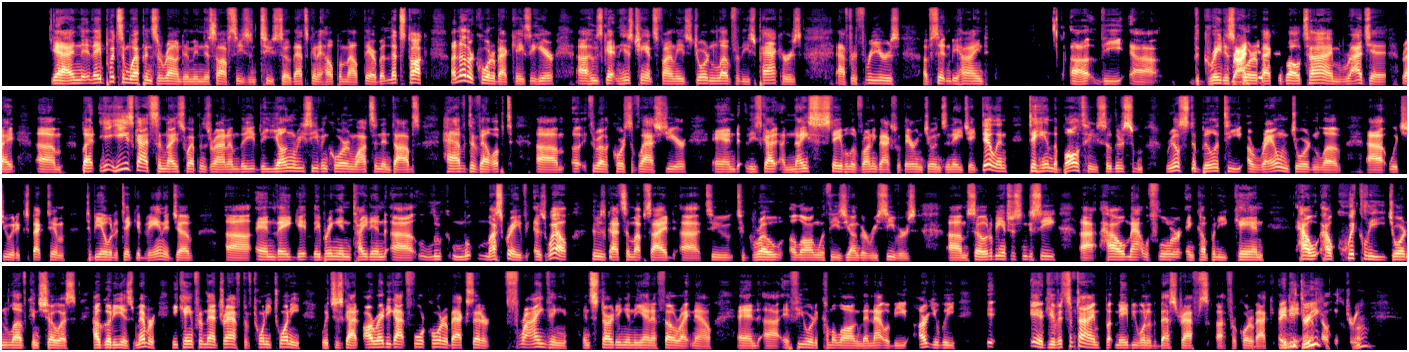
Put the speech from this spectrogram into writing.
Yeah, and they put some weapons around him in this offseason too, so that's going to help him out there. But let's talk another quarterback, Casey, here, uh, who's getting his chance finally. It's Jordan Love for these Packers after three years of sitting behind uh, the uh, the greatest quarterback of all time, Raja, right? Um, but he, he's got some nice weapons around him. The the young receiving corps and Watson and Doubs have developed um, uh, throughout the course of last year, and he's got a nice stable of running backs with Aaron Jones and AJ Dillon to hand the ball to. So there's some real stability around Jordan Love, uh, which you would expect him to be able to take advantage of. Uh, and they get they bring in tight end uh, Luke M- Musgrave as well, who's got some upside uh, to to grow along with these younger receivers. Um, so it'll be interesting to see uh, how Matt LaFleur and company can. How, how quickly Jordan Love can show us how good he is. Remember, he came from that draft of 2020, which has got already got four quarterbacks that are thriving and starting in the NFL right now. And uh, if he were to come along, then that would be arguably yeah, give it some time, but maybe one of the best drafts uh, for quarterback 83 history. Oh.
